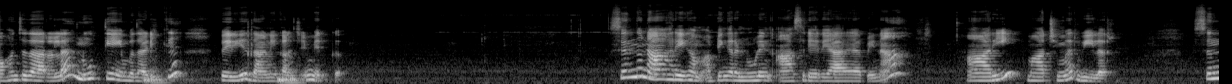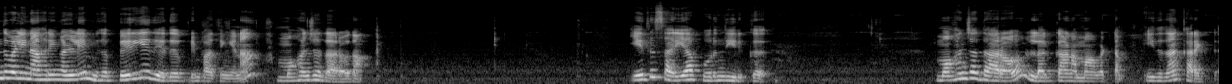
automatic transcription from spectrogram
மொஹஞ்சதாரில் நூற்றி ஐம்பது அடிக்கு பெரிய தானிய களஞ்சியம் இருக்குது சிந்து நாகரிகம் அப்படிங்கிற நூலின் ஆசிரியர் யார் அப்படின்னா? ஆரி மார்டிமர் வீலர். சிந்துவெளி நகரங்கள்லேயே மிகப்பெரியது எது அப்படின்னு பார்த்தீங்கன்னா மொஹஞ்சதாரோ தான். எது சரியாக பொருந்தி இருக்கு? மொஹஞ்சதாரோ லர்கான மாவட்டம். இதுதான் கரெக்ட்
